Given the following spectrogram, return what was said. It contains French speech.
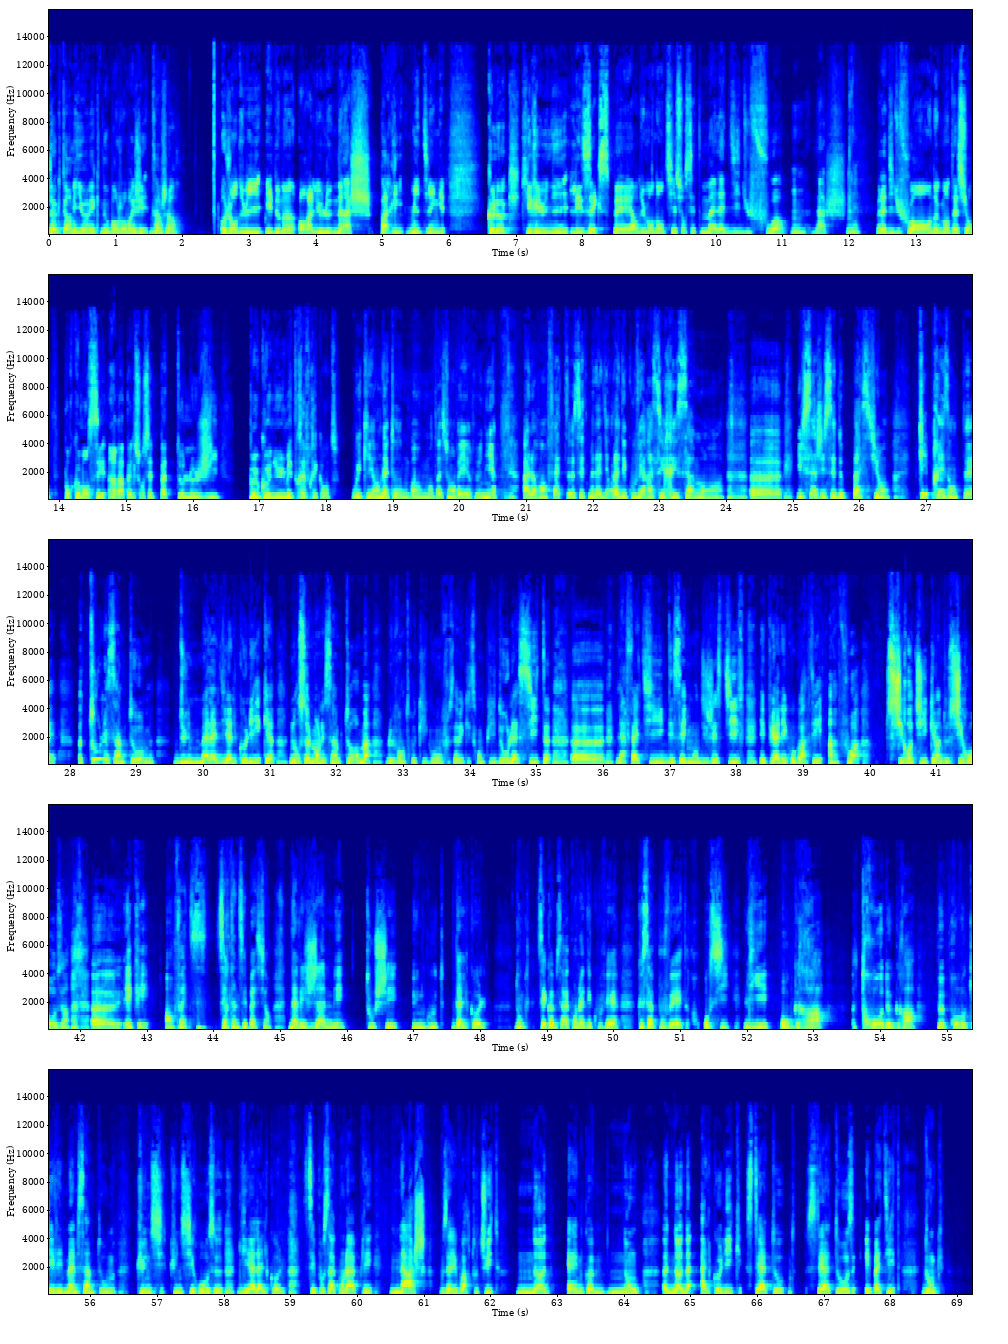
Docteur Millot avec nous. Bonjour Brigitte. Bonjour. Aujourd'hui et demain aura lieu le Nash Paris Meeting. Colloque qui réunit les experts du monde entier sur cette maladie du foie, Mm. la NASH, Mm. maladie du foie en, en augmentation. Pour commencer, un rappel sur cette pathologie peu connue mais très fréquente. Oui, qui est en nette aug- augmentation, on va y revenir. Alors en fait, cette maladie, on l'a découvert assez récemment. hein. Euh, il s'agissait de patients qui présentaient tous les symptômes d'une maladie alcoolique, non seulement les symptômes, le ventre qui gonfle, vous savez, qui se remplit d'eau, la cite, euh, la fatigue, des saignements digestifs, et puis à l'échographie, un foie cirrhotique, hein, de cirrhose. hein. Euh, et puis, en fait, certains de ces patients n'avaient jamais touché une goutte d'alcool. Donc, c'est comme ça qu'on a découvert que ça pouvait être aussi lié au gras. Trop de gras peut provoquer les mêmes symptômes qu'une ci- qu'une cirrhose liée à l'alcool. C'est pour ça qu'on l'a appelé NASH. Vous allez voir tout de suite, non, N comme non, non-alcoolique stéato- stéatose hépatite. Donc,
